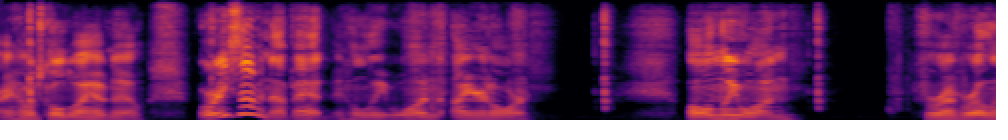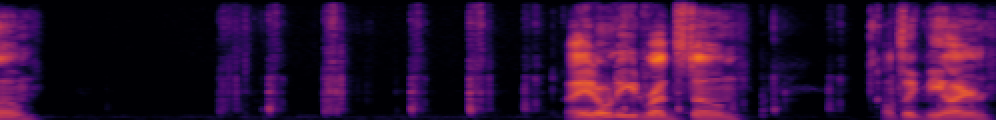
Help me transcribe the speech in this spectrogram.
Alright, how much coal do I have now? 47, not bad. And only one iron ore. Only one. Forever alone. I don't need redstone. I'll take the iron.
